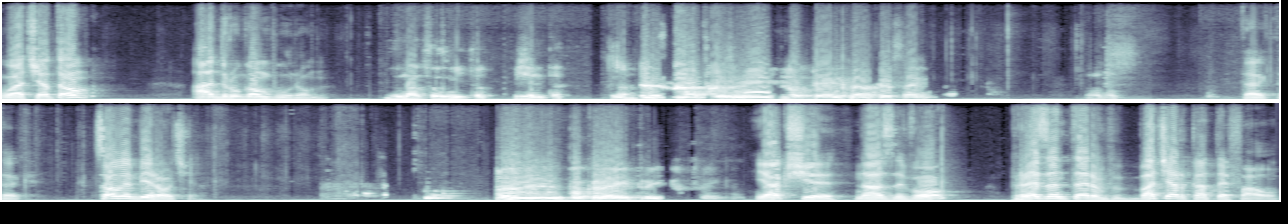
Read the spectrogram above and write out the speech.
łaciatą, a drugą burą. Zna co z mi to wzięte. No. Zna to zmieni, to piękna piosenka. Mhm. Tak, tak. Co wybieracie? No, Po kolei, trójka, trójka. Jak się nazywa prezenter w Baciarka TV?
